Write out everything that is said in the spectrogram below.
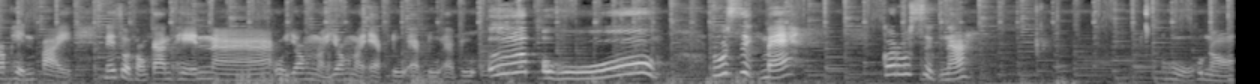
ก็เพ้นไป ในส่วนของการเพ้นนะ โอ้ยย่องหน่อยย่องหน่อยแอบดูแอบดูแอบดูอึ๊บโอ้โหรู้สึกไหมก็รู้สึกนะโอ้โหคุณน้อง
